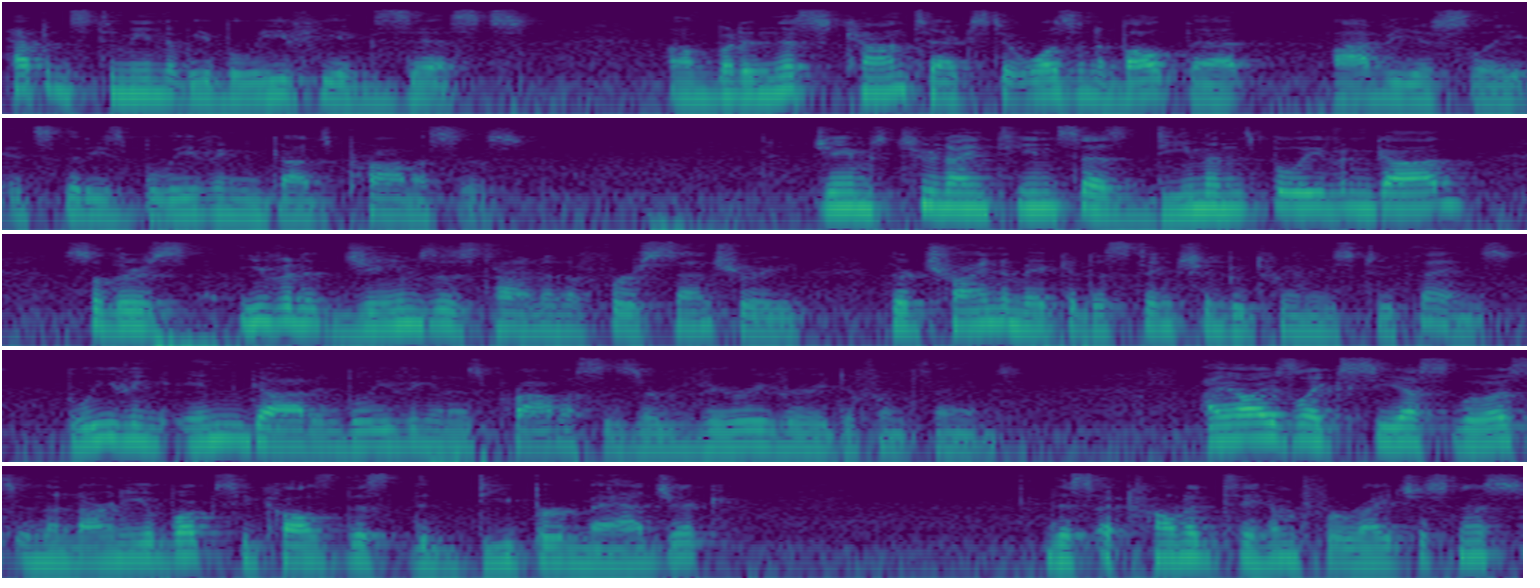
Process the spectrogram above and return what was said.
happens to mean that we believe He exists. Um, but in this context, it wasn't about that. Obviously, it's that He's believing in God's promises. James 2:19 says demons believe in God. So there's even at James's time in the first century, they're trying to make a distinction between these two things. Believing in God and believing in his promises are very very different things. I always like C.S. Lewis in the Narnia books. He calls this the deeper magic. This accounted to him for righteousness.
